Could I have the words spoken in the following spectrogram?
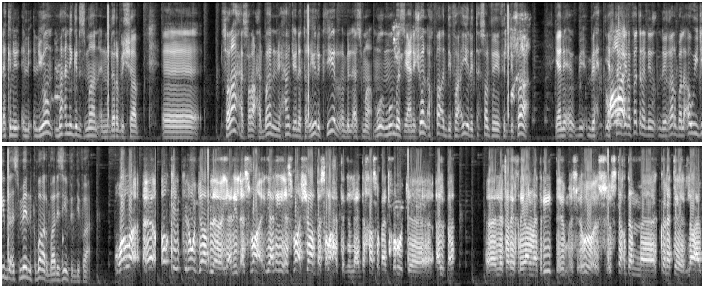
لكن اليوم مع نيجلزمان المدرب الشاب آه، صراحة صراحة البايرن يحتاج إلى تغيير كثير بالأسماء. مو مو بس يعني شو الأخطاء الدفاعية اللي تحصل في في الدفاع. يعني يحتاج إلى فترة لغربله أو يجيب له أسمين كبار بارزين في الدفاع. والله آه، okay يمكن هو جاب له يعني الاسماء يعني أسماء شابة صراحة اللي عنده خاصة بعد خروج آه، ألابا لفريق ريال مدريد. هو استخدم كوناتي لاعب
